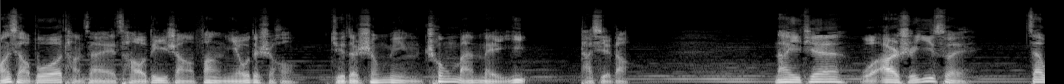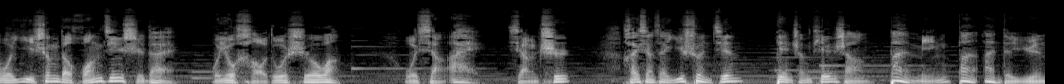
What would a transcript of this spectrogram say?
王小波躺在草地上放牛的时候，觉得生命充满美意。他写道：“那一天我二十一岁，在我一生的黄金时代，我有好多奢望。我想爱，想吃，还想在一瞬间变成天上半明半暗的云。”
